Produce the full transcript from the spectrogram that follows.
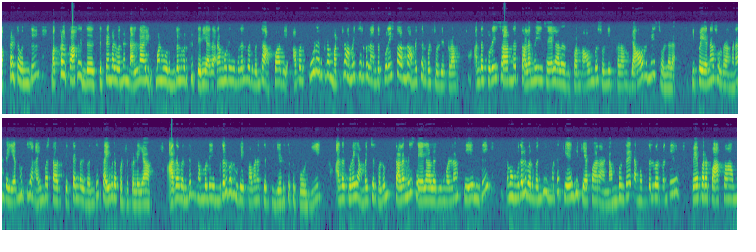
மக்கள்கிட்ட வந்து மக்களுக்காக இந்த திட்டங்கள் வந்து நல்லா இருக்குமான்னு ஒரு முதல்வருக்கு தெரியாதா? நம்முடைய முதல்வர் வந்து அப்பாவி. அவர் கூட இருக்கிற மற்ற அமைச்சர்கள் அந்த துறை சார்ந்த அமைச்சர்கள் சொல்லியிருக்கலாம். அந்த துறை சார்ந்த தலைமை செயலாளர் இருப்பாங்க. அவங்க சொல்லியிருக்கலாம். யாருமே சொல்லலை. இப்ப என்ன சொல்றாங்கன்னா இந்த இருநூத்தி ஐம்பத்தாறு திட்டங்கள் வந்து கைவிடப்பட்டிருக்கு இல்லையா அதை வந்து நம்முடைய முதல்வருடைய கவனத்திற்கு எடுத்துட்டு போய் அந்த துறை அமைச்சர்களும் தலைமை செயலாளர் இவங்கெல்லாம் சேர்ந்து நம்ம முதல்வர் வந்து இவங்ககிட்ட கேள்வி கேட்பாரா? நம்புங்க. நம்ம முதல்வர் வந்து பேப்பரை பார்க்காம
